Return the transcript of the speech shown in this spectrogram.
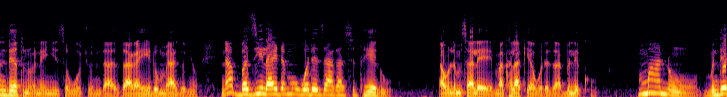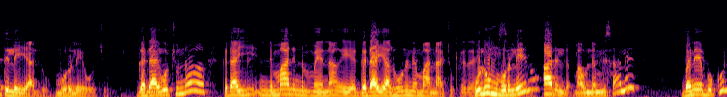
እንዴት ነው እነኚህ ሰዎቹ እዛ ጋር ሄዶ የሚያገኙ እና በዚህ ላይ ደግሞ ወደዛ ጋር ስትሄዱ አሁን ለምሳሌ መከላከያ ወደዛ ብልቁ ማን ነው እንዴት ይለያሉ? ሙርሌዎቹ ገዳዮቹና ገዳይ ማንና ገዳይ ያልሆኑ ማን ናቸው? ሁሉም ሙርሌ ነው አይደለም። አሁን ለምሳሌ በእኔ በኩል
